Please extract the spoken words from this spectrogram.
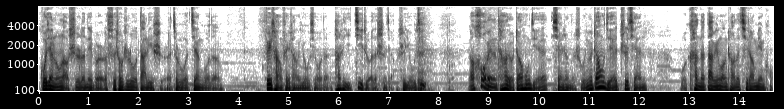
郭建龙老师的那本《丝绸之路大历史》就是我见过的非常非常优秀的，他是以记者的视角，是游记对。然后后面呢，他会有张宏杰先生的书，因为张宏杰之前我看的大明王朝的七张面孔，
